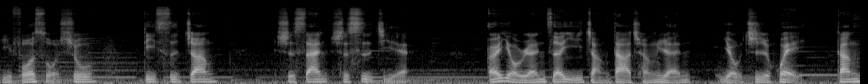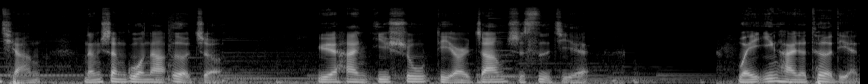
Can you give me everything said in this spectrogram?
以佛所书第四章十三、十四节。而有人则已长大成人，有智慧、刚强，能胜过那恶者。约翰一书第二章十四节。为婴孩的特点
